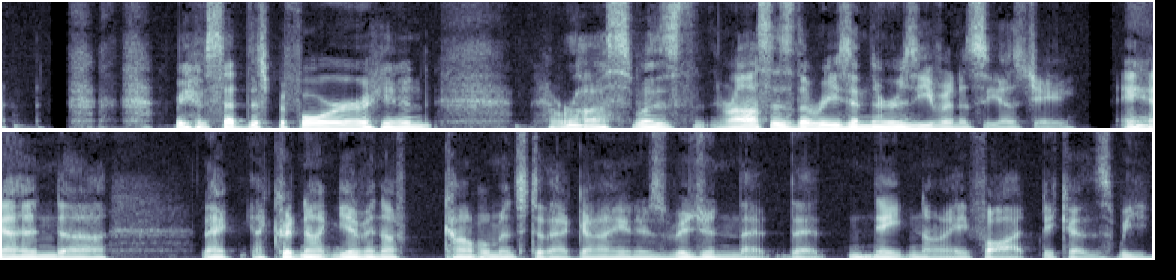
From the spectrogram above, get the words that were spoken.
we have said this before again. Ross was Ross is the reason there is even a CSG and uh, that I could not give enough compliments to that guy and his vision that that Nate and I fought because we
